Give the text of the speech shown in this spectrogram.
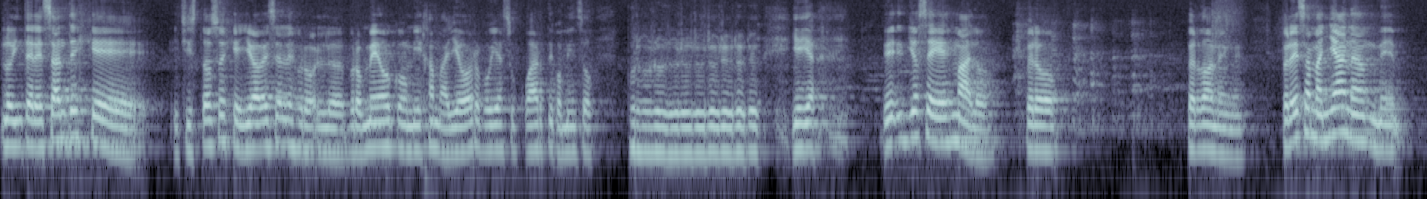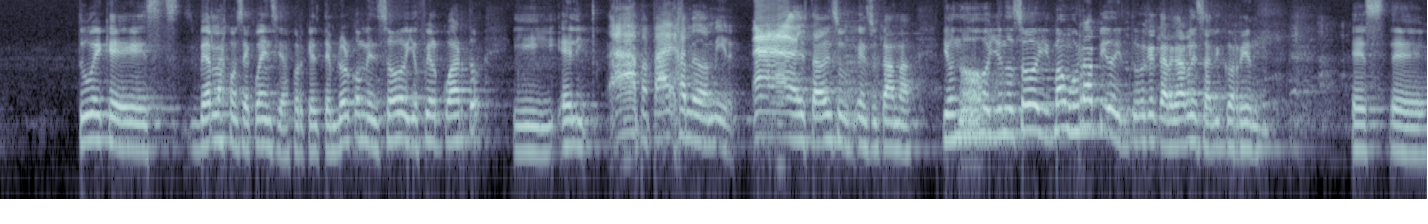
lo interesante es que, y chistoso es que yo a veces les bromeo con mi hija mayor, voy a su cuarto y comienzo y ella, eh, yo sé, es malo, pero perdónenme. Pero esa mañana me tuve que ver las consecuencias, porque el temblor comenzó y yo fui al cuarto y él, ah, papá, déjame dormir. Ah, estaba en su, en su cama. Yo, no, yo no soy, vamos rápido. Y tuve que cargarle y salir corriendo. Este,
